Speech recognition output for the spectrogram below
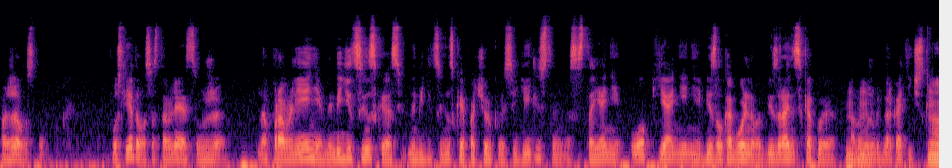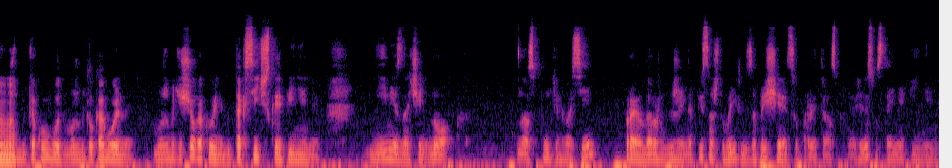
Пожалуйста. После этого составляется уже направление на медицинское, на медицинское, подчеркиваю, свидетельствование на состояние опьянения, безалкогольного, без разницы какое. Оно Мгм. может быть наркотическое, Ага. может быть какое угодно, может быть алкогольное, может быть еще какое-нибудь токсическое опьянение. Не имеет значения. Но у нас в пункте 2.7 правил дорожного движения написано, что водителю запрещается управлять транспортным средством в состоянии опьянения.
